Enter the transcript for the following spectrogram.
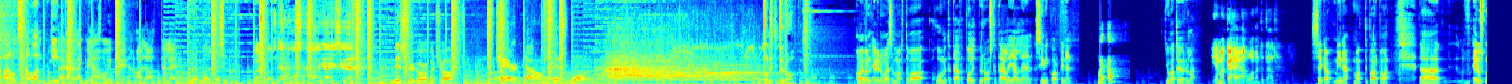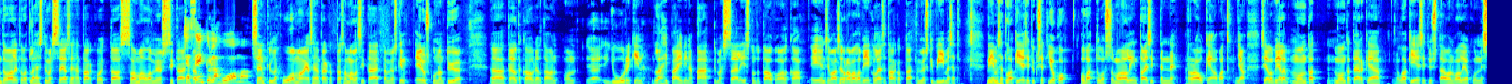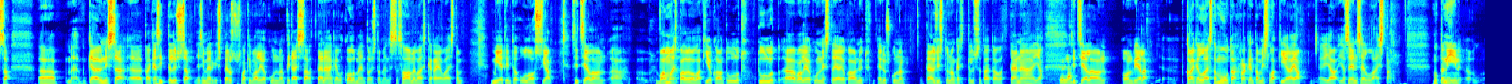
aivan aluksi haluan no, kiittää kaikkia. minä oikein ajattelen? Grab by the pussy. Kansalaisia. Ja ruuskaalia ei syö. Mr. Gorbachev, tear down this wall. Politbyro. Aivan erinomaisen mahtavaa huomenta täältä Politbyrosta. Täällä jälleen Sini Korpinen. Moikka. Juha Töyrylä. Hieman käheää huomenta täältä. Sekä minä, Matti Parpala. Eduskuntavaalit ovat lähestymässä ja sehän tarkoittaa samalla myös sitä, että... Ja sen kyllä huomaa. Sen kyllä huomaa ja sehän tarkoittaa samalla sitä, että myöskin eduskunnan työ tältä kaudelta on, on juurikin lähipäivinä päättymässä, eli istuntotauko alkaa ei ensi vaan seuraavalla viikolla, ja se tarkoittaa, että myöskin viimeiset, viimeiset lakiesitykset joko ovat tulossa maaliin tai sitten ne raukeavat. Ja siellä on vielä monta, monta tärkeää lakiesitystä on valiokunnissa käynnissä tai käsittelyssä. Esimerkiksi perustuslakivaliokunnan pitäisi saada tänään kello 13 mennessä saamelaiskäräjälaista mietintö ulos. Ja sitten siellä on vammaispalvelulaki, joka on tullut, tullut valiokunnista ja joka on nyt eduskunnan täysistunnon käsittelyssä taitaa olla tänään ja sitten siellä on, on vielä kaikenlaista muuta rakentamislakia ja, ja, ja sen sellaista. Mutta niin,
